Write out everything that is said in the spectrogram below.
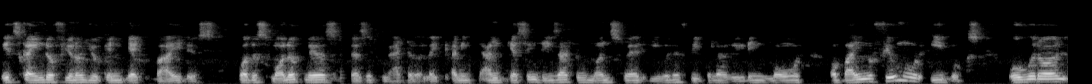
it's kind of you know you can get by this. For the smaller players does it matter? Like i mean i'm guessing these are two months where even if people are reading more or buying a few more ebooks overall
